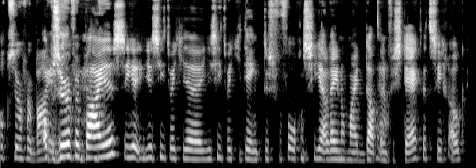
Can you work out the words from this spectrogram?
Observer bias. Observer bias. Je, je, ziet wat je, je ziet wat je denkt. Dus vervolgens zie je alleen nog maar dat Ja. en versterkt het zich ook.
